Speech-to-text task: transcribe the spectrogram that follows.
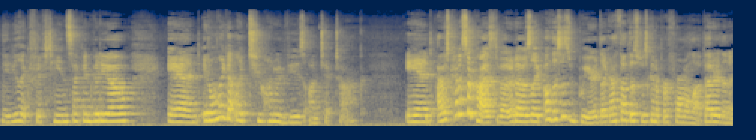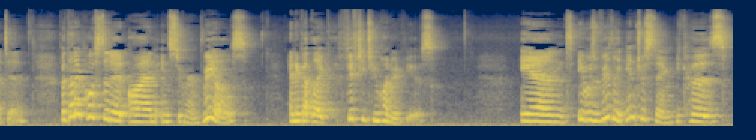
maybe like 15 second video, and it only got like 200 views on TikTok. And I was kind of surprised about it. I was like, oh, this is weird. Like, I thought this was going to perform a lot better than it did. But then I posted it on Instagram Reels, and it got like 5,200 views. And it was really interesting because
